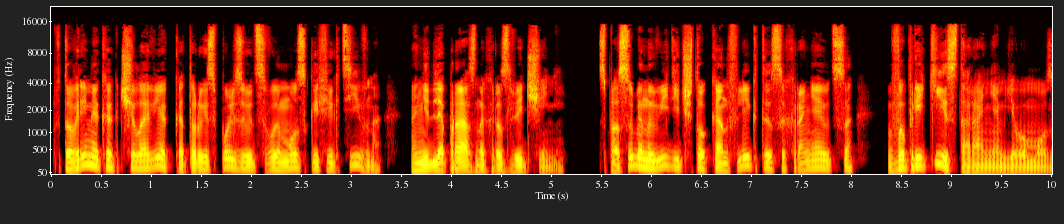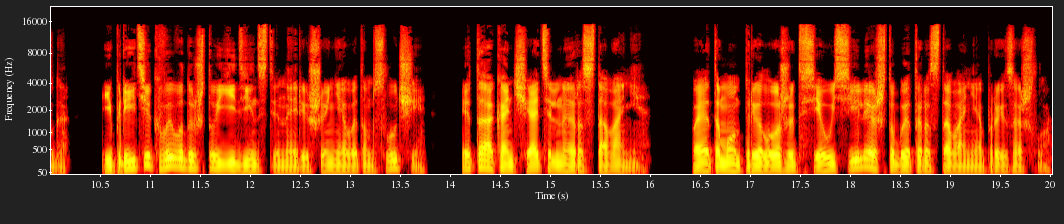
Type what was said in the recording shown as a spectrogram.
В то время как человек, который использует свой мозг эффективно, а не для праздных развлечений, способен увидеть, что конфликты сохраняются вопреки стараниям его мозга, и прийти к выводу, что единственное решение в этом случае — это окончательное расставание. Поэтому он приложит все усилия, чтобы это расставание произошло.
